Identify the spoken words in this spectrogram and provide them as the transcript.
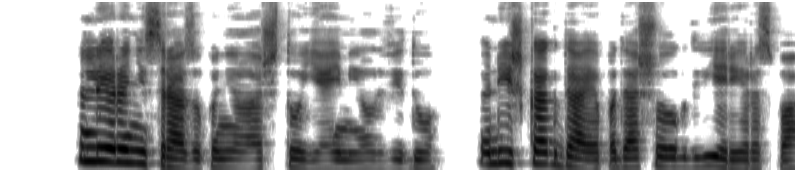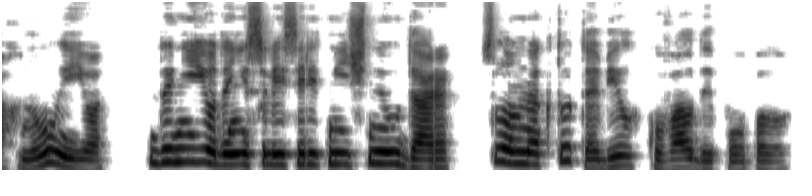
Лера не сразу поняла, что я имел в виду. Лишь когда я подошел к двери и распахнул ее, до нее донеслись ритмичные удары, словно кто-то бил кувалдой по полу.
